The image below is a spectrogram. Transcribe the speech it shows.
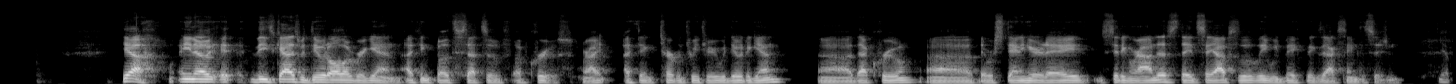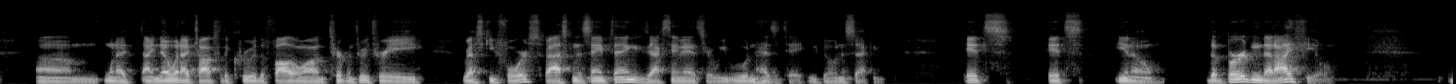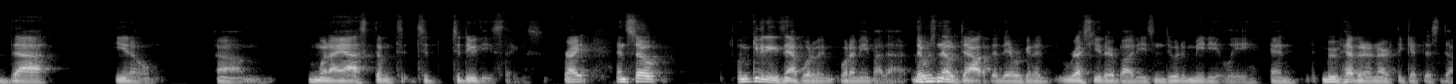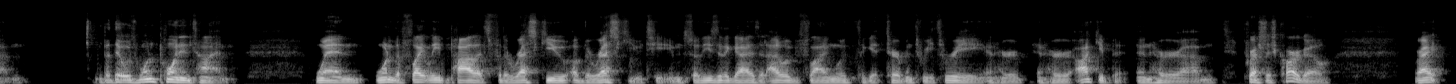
Yeah. You know, it, these guys would do it all over again. I think both sets of, of crews, right? I think Turbine 3 3 would do it again uh, that crew, uh, they were standing here today, sitting around us, they'd say absolutely, we'd make the exact same decision. Yep. Um, when I I know when I talked to the crew of the follow-on Turbine Three Three Rescue Force, asking the same thing, exact same answer. We, we wouldn't hesitate. We'd go in a second. It's it's you know the burden that I feel that you know um, when I ask them to, to to do these things, right? And so let me give you an example what I mean, what I mean by that. There was no doubt that they were going to rescue their buddies and do it immediately and move heaven and earth to get this done. But there was one point in time when one of the flight lead pilots for the rescue of the rescue team, so these are the guys that I would be flying with to get Turbine 33 and her and her occupant and her um, precious cargo, right?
